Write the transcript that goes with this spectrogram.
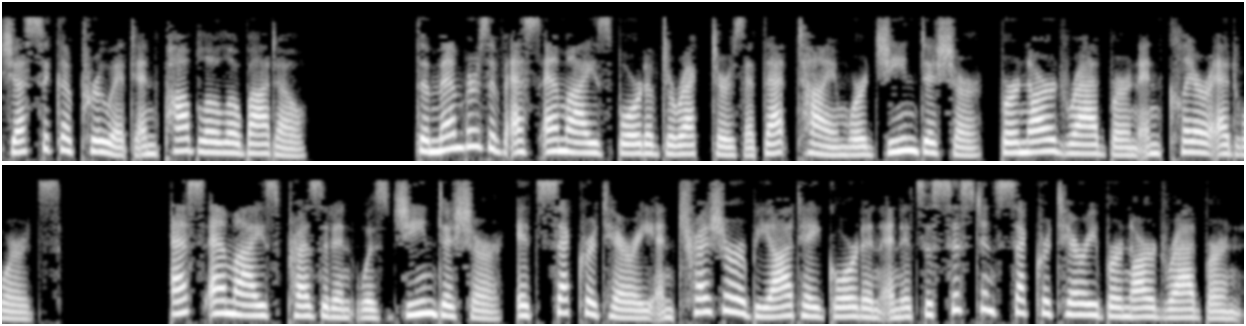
Jessica Pruitt and Pablo Lobato. The members of SMI's board of directors at that time were Gene Disher, Bernard Radburn and Claire Edwards. SMI's president was Gene Disher, its secretary and treasurer Beate Gordon and its assistant secretary Bernard Radburn.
